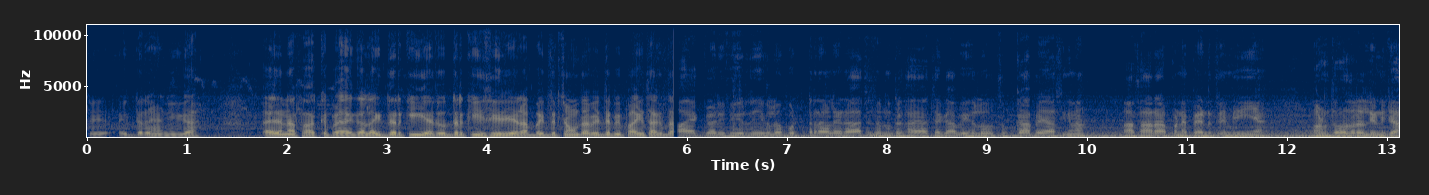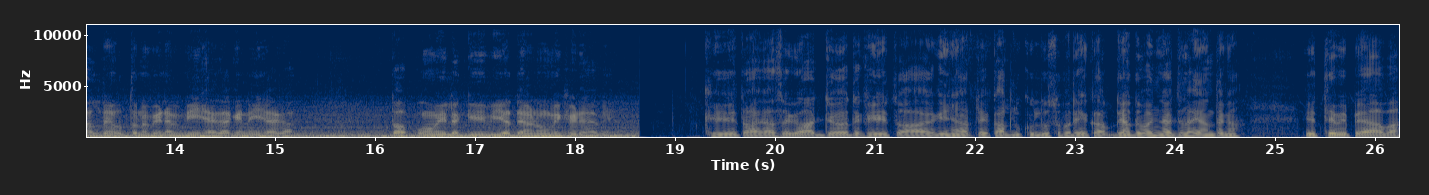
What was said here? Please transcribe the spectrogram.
ਤੇ ਇੱਧਰ ਹੈ ਨਹੀਂਗਾ ਇਹਦੇ ਨਾਲ ਫ਼ਰਕ ਪੈ ਗਿਆ। ਇੱਧਰ ਕੀ ਹੈ ਤੇ ਉਧਰ ਕੀ ਸੀ ਜੇ ਰੱਬ ਇੱਧਰ ਚਾਹੁੰਦਾ ਵੀ ਇੱਧਰ ਵੀ ਪਾਈ ਸਕਦਾ। ਆ ਇੱਕ ਵਾਰੀ ਫੇਰ ਦੇਖ ਲਓ ਬੁੱਟਰ ਵਾਲੇ ਰਾਹ ਤੇ ਤੁਹਾਨੂੰ ਦਿਖਾਇਆ ਸੀਗਾ ਵੇਖ ਲਓ ਸੁੱਕਾ ਪਿਆ ਸੀ ਨਾ। ਆ ਸਾਰਾ ਆਪਣੇ ਪਿੰਡ ਤੇ ਮੀਂਹ ਆ। ਹੁਣ ਦੋਦਰ ਵਾਲੀ ਨੂੰ ਚੱਲਦੇ ਉਧਰ ਨੂੰ ਵੇਣਾ ਵੀ ਮੀਂਹ ਹੈਗਾ ਕਿ ਨਹੀਂ ਹੈਗਾ। ਧੁੱਪ ਹੀ ਲੱਗੀ ਵੀ ਆ ਦਿਨ ਉਵੇਂ ਖਿੜਿਆ ਪਿਆ। ਖੇਤ ਆਇਆ ਸੀਗਾ ਅੱਜ ਤੇ ਖੇਤ ਆ ਗਏ ਹਾਂ ਤੇ ਕੱਲੂ ਕੁੱਲੂ ਸਪਰੇਅ ਕਰਦੇ ਆ ਦਵਾਈਆਂ ਅੱਜ ਲੈ ਜਾਂਦੀਆਂ ਇੱਥੇ ਵੀ ਪਿਆ ਵਾ।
